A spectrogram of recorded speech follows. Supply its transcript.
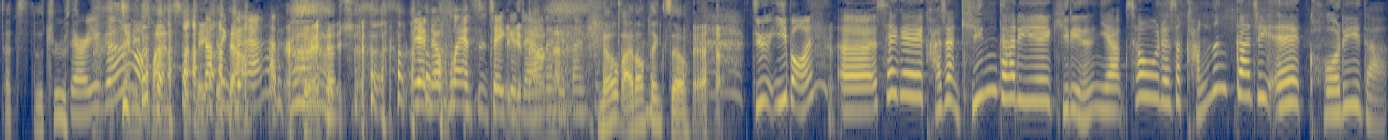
that's the truth. There you go. Any plans to take Nothing it to down? add. yeah, no plans to take, Take it it down down now. anytime soon. Nope, I don't think so. 두 2번, 어, 세계의 가장 긴 다리의 길이는 약 서울에서 강릉까지의 거리다.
